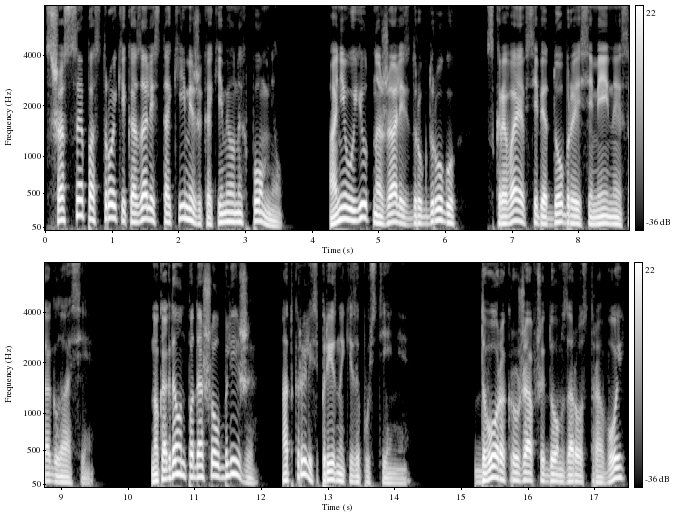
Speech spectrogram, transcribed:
С шоссе постройки казались такими же, какими он их помнил. Они уютно жались друг к другу, скрывая в себе доброе семейное согласие. Но когда он подошел ближе, открылись признаки запустения. Двор, окружавший дом, зарос травой,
